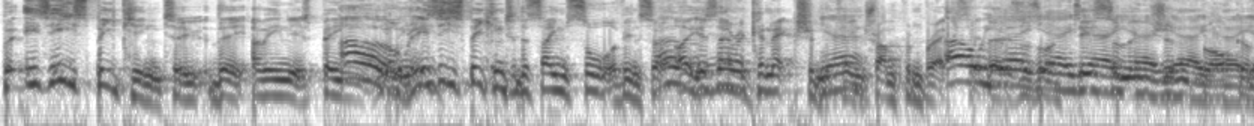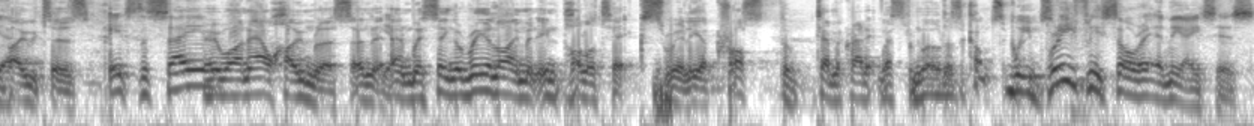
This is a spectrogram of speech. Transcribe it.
but is he speaking to the? I mean, it's been. Oh, long, is he speaking to the same sort of insert? Oh, like, is yeah. there a connection yeah. between Trump and Brexit? Oh, There's yeah, a sort yeah, of disillusioned yeah, block of voters. It's the same. Who are now homeless, and, and we're seeing a realignment in politics really across the democratic Western world as a consequence. We briefly saw it in the 80s.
